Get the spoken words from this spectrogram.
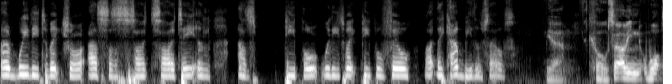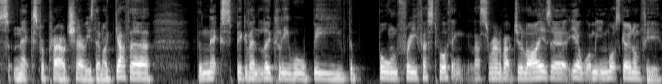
and we need to make sure, as a society and as people, we need to make people feel like they can be themselves. Yeah, cool. So, I mean, what's next for Proud Cherries then? I gather the next big event locally will be the Born Free Festival. I think that's around about July. Is there, yeah, I mean, what's going on for you?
